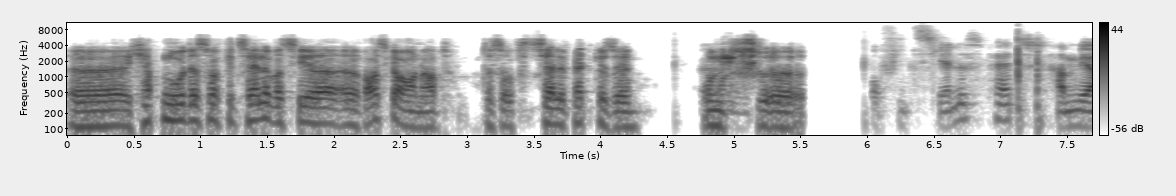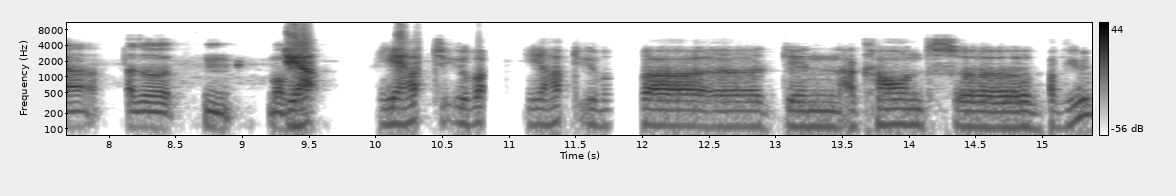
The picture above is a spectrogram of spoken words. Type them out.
Äh, ich habe nur das offizielle, was ihr äh, rausgehauen habt, das offizielle Pad gesehen. Und äh, Offizielles Pad haben wir, also, hm, Moment. ja, ihr habt über ihr habt über äh, den Account äh, Bavü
